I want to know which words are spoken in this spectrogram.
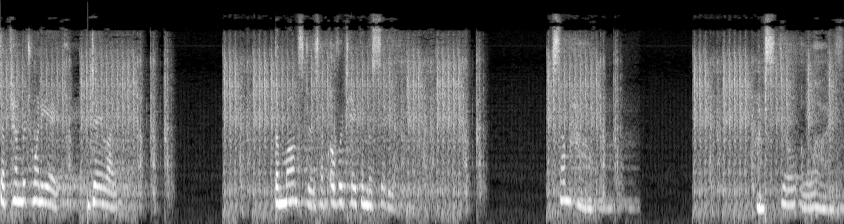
September 28th, daylight. The monsters have overtaken the city. Somehow, I'm still alive.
